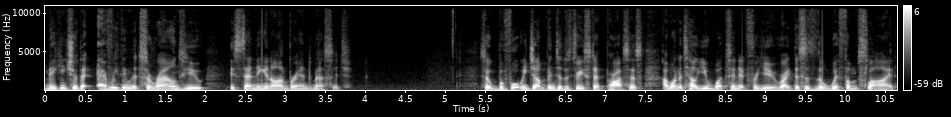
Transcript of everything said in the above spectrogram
making sure that everything that surrounds you is sending an on brand message. So before we jump into the three-step process, I want to tell you what's in it for you, right? This is the WIFM slide.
